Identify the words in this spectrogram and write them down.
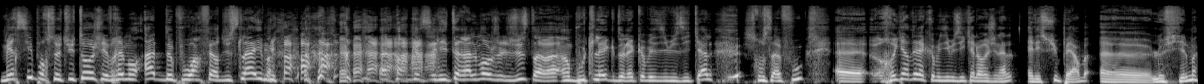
merci pour ce tuto, j'ai vraiment hâte de pouvoir faire du slime. Alors que c'est littéralement juste un, bootleg de la comédie musicale. Je trouve ça fou. Euh, regardez la comédie musicale originale, elle est superbe. Euh, le film,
